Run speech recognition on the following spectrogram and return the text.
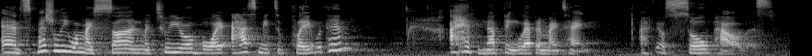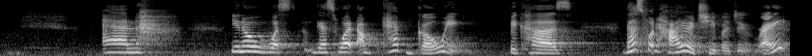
And especially when my son, my two-year-old boy, asked me to play with him, I had nothing left in my tank. I felt so powerless. And you know, what's, guess what? I kept going because that's what high achiever do, right?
